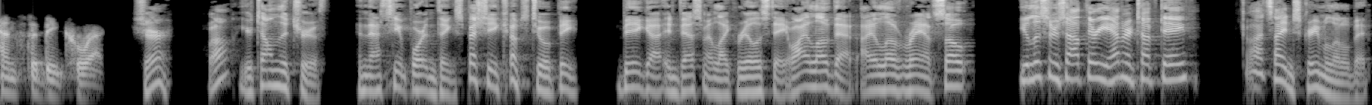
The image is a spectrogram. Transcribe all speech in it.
tends to be correct. Sure. Well, you're telling the truth. And that's the important thing, especially it comes to a big, big uh, investment like real estate. Well, I love that. I love rants. So you listeners out there, you having a tough day? Go outside and scream a little bit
